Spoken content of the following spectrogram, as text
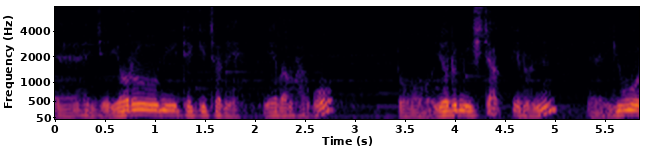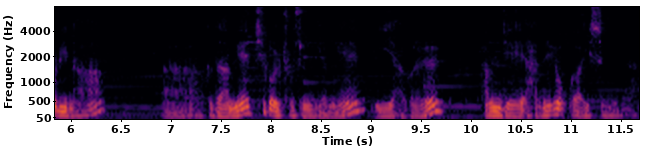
에, 이제 여름이 되기 전에 예방하고 또 여름이 시작되는 6월이나 아, 그 다음에 7월 초순경에 이 약을 방제하는 효과가 있습니다.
